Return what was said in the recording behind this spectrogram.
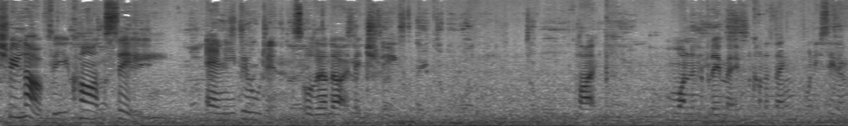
Literally love that you can't see any buildings or they're like literally like one in the blue moon kind of thing when you see them.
